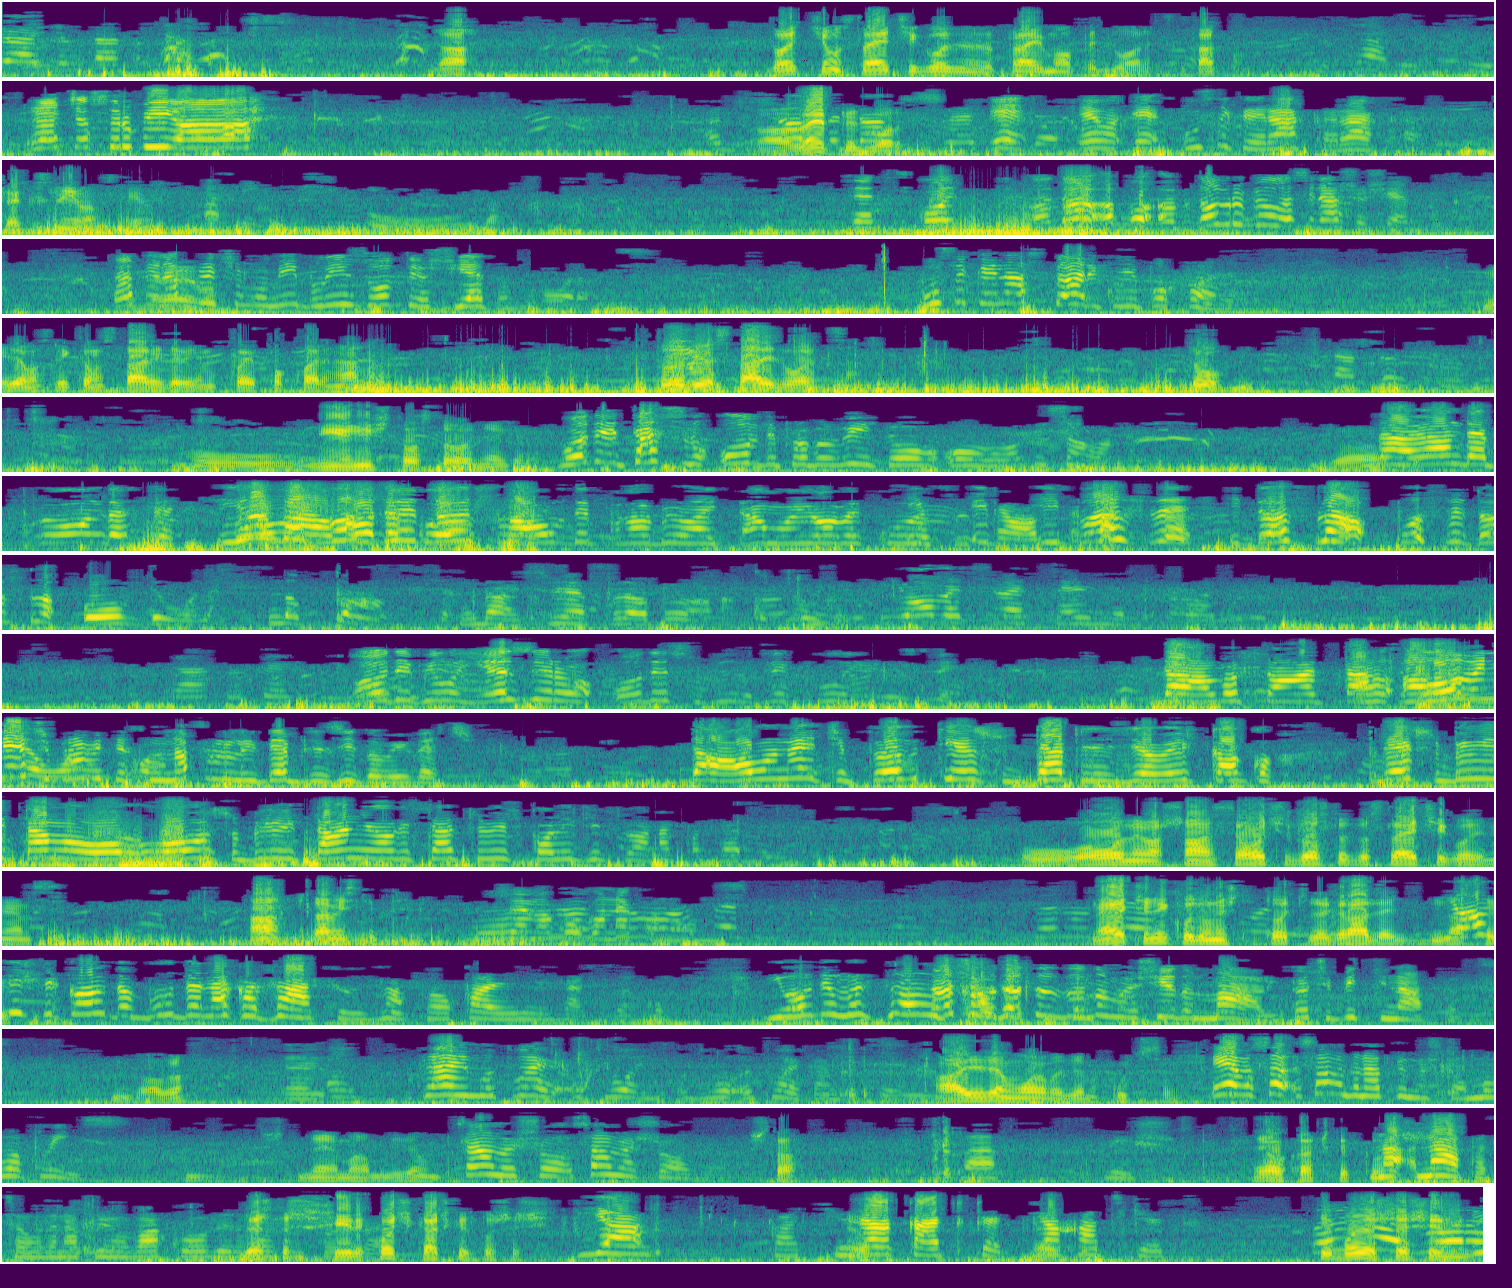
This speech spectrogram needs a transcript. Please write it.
ja idem da... Doći ćemo sljedeće godine da pravimo opet dvorac, tako? Treća Srbija! A, lep je dvorac. E, evo, e, uslikaj raka, raka. Čekaj, snimam, snimam. A snimaš. Uuu, da. A, do, a, po- a dobro bilo da si našao još jednog. Dakle, napravit ćemo mi blizu ovdje još jedan dvorac. Uslikaj naš stari koji je pokvaren. Idemo slikamo stari da vidimo ko je pokvaren, a? Tu je bio stari dvorac. Tu. Uuu, nije ništa ostalo od njega. Voda je tačno ovdje, probaj vidjeti ovo, ovo, ovdje samo. Da. Da, i onda, onda se... I onda voda došla ovdje probila i tamo i ove kule su se I posle, i došla, posle došla ovdje ona. Na pam se. Da, i sve probila ako tu. I ove sve celine probila. Ovdje je bilo jezero, ovdje su bile dve kule i još dve. Da, ovo što ona tako... Ali ovaj neće probiti jer smo napravili deblje zidove i veće. Da, ovo neće probiti jer su deblji viš kako... Prije su bili tamo, u ovom su bili tanji, ali sad su viš koliki su onako deblji. Uuu, ovo nema šanse, ovo će dostati do sljedeće godine, ja mislim. A, šta mislite? Neće niko da uništi, to će da grade. I ovdje će kao da bude neka zaslužna lokalni znak tako. I ovdje mu je Sad ćemo kao da... sad dodamo još jedan mali, to će biti napad. Dobro. E, pravimo tvoje, tvoj, tvoje, tvoje kandice. na. Ajde idemo, moramo idemo kući sad. Evo, sa, samo da napravimo što, mova please. Ne, moramo idemo. Samo još, samo još ovo. Šta? Pa, viš. Evo kačket ko Na, šešir. napad samo da napravimo ovako ovdje. Gdje ste to Ko će kačket ko šešir? Ja. Ja kačket, ja Evo. kačket. Ti bolje šešir mi.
